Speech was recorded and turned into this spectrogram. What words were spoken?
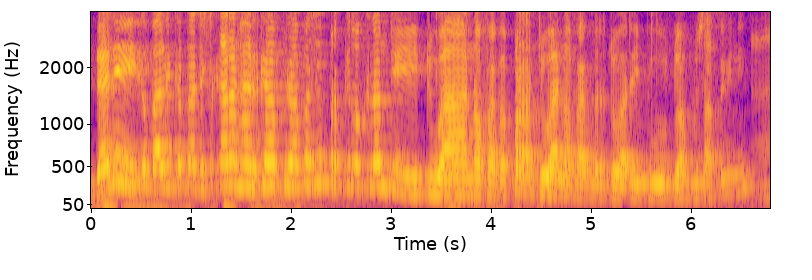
Dani kembali ke tadi sekarang harga berapa sih per kilogram di 2 November per 2 November 2021 ini? Nah,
